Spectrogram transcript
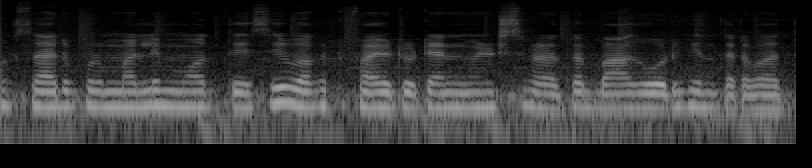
ఒకసారి ఇప్పుడు మళ్ళీ మూత తీసి ఒకటి ఫైవ్ టు టెన్ మినిట్స్ తర్వాత బాగా ఉడికిన తర్వాత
